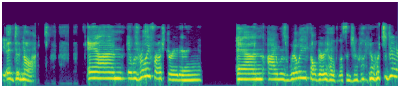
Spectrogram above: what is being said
Yeah. it did not. And it was really frustrating. And I was really felt very hopeless and didn't really know what to do.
